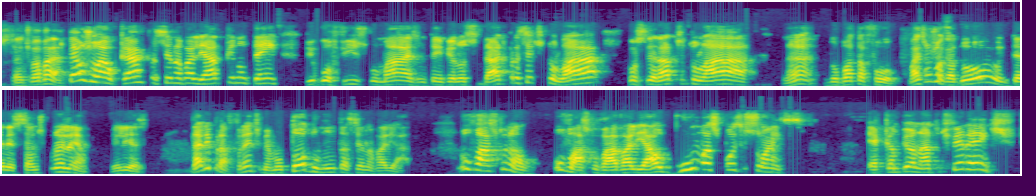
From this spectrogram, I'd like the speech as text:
O restante vai avaliar. Até o Joel Carlos está sendo avaliado porque não tem vigor físico mais, não tem velocidade para ser titular, considerado titular né, no Botafogo. Mas é um jogador interessante para o elenco. Beleza. Dali para frente, meu irmão, todo mundo está sendo avaliado. No Vasco, não. O Vasco vai avaliar algumas posições. É campeonato diferente.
